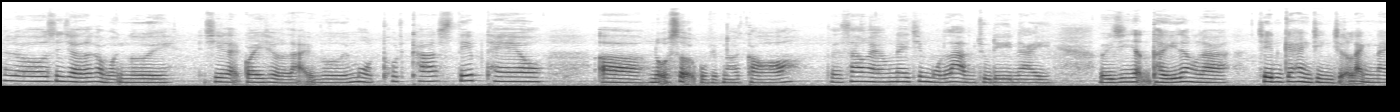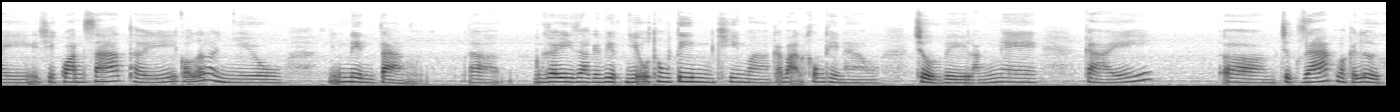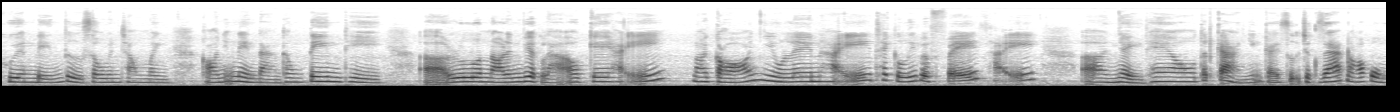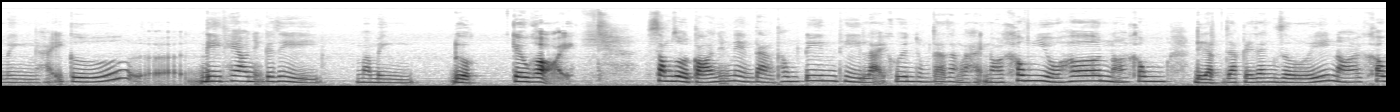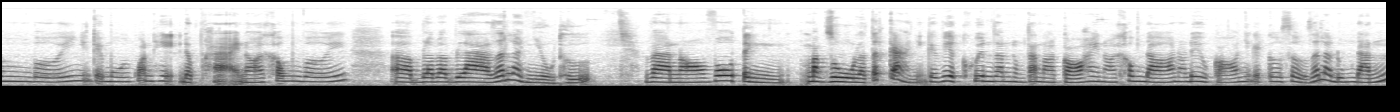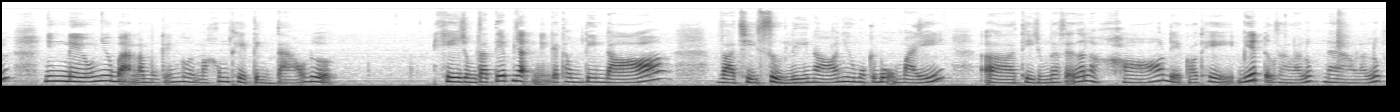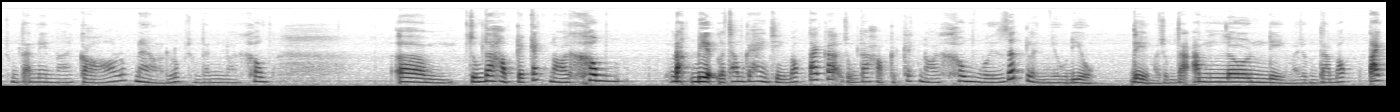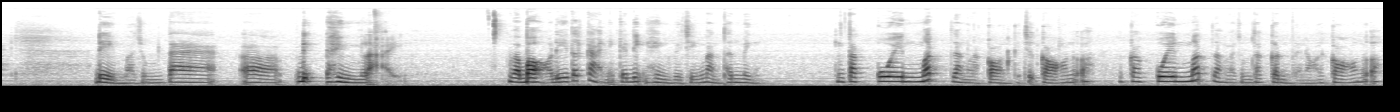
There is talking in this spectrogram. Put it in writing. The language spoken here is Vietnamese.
Hello, xin chào tất cả mọi người. Chi lại quay trở lại với một podcast tiếp theo. Uh, Nỗi sợ của việc nói có. Tại sao ngày hôm nay Chi muốn làm chủ đề này? Bởi vì Chi nhận thấy rằng là Trên cái hành trình chữa lành này Chi quan sát thấy có rất là nhiều Những nền tảng uh, Gây ra cái việc nhiễu thông tin Khi mà các bạn không thể nào Trở về lắng nghe Cái uh, trực giác và cái lời khuyên đến từ sâu bên trong mình. Có những nền tảng thông tin thì uh, luôn luôn nói đến việc là ok hãy nói có nhiều lên hãy take a leap of faith hãy uh, nhảy theo tất cả những cái sự trực giác đó của mình. Hãy cứ uh, đi theo những cái gì mà mình được kêu gọi xong rồi có những nền tảng thông tin thì lại khuyên chúng ta rằng là hãy nói không nhiều hơn nói không để đặt ra cái ranh giới nói không với những cái mối quan hệ độc hại nói không với uh, bla bla bla rất là nhiều thứ. Và nó vô tình mặc dù là tất cả những cái việc khuyên răn chúng ta nói có hay nói không đó nó đều có những cái cơ sở rất là đúng đắn. Nhưng nếu như bạn là một cái người mà không thể tỉnh táo được khi chúng ta tiếp nhận những cái thông tin đó và chỉ xử lý nó như một cái bộ máy uh, thì chúng ta sẽ rất là khó để có thể biết được rằng là lúc nào là lúc chúng ta nên nói có lúc nào là lúc chúng ta nên nói không. Uh, chúng ta học cái cách nói không đặc biệt là trong cái hành trình bóc tách á, chúng ta học cái cách nói không với rất là nhiều điều để mà chúng ta ăn learn để mà chúng ta bóc tách để mà chúng ta uh, định hình lại và bỏ đi tất cả những cái định hình về chính bản thân mình chúng ta quên mất rằng là còn cái chữ có nữa. Chúng ta quên mất rằng là chúng ta cần phải nói có nữa.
